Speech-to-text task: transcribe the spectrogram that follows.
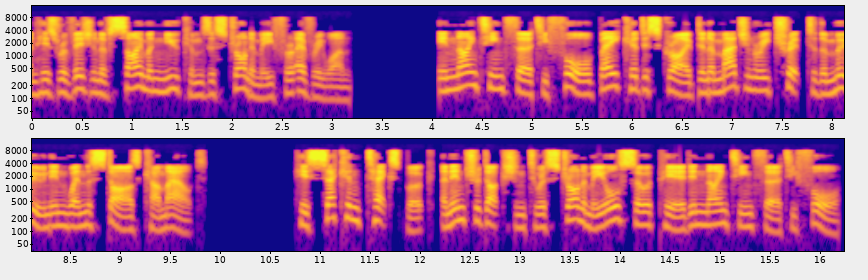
and his revision of Simon Newcomb's Astronomy for Everyone. In 1934 Baker described an imaginary trip to the Moon in When the Stars Come Out. His second textbook, An Introduction to Astronomy also appeared in 1934.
